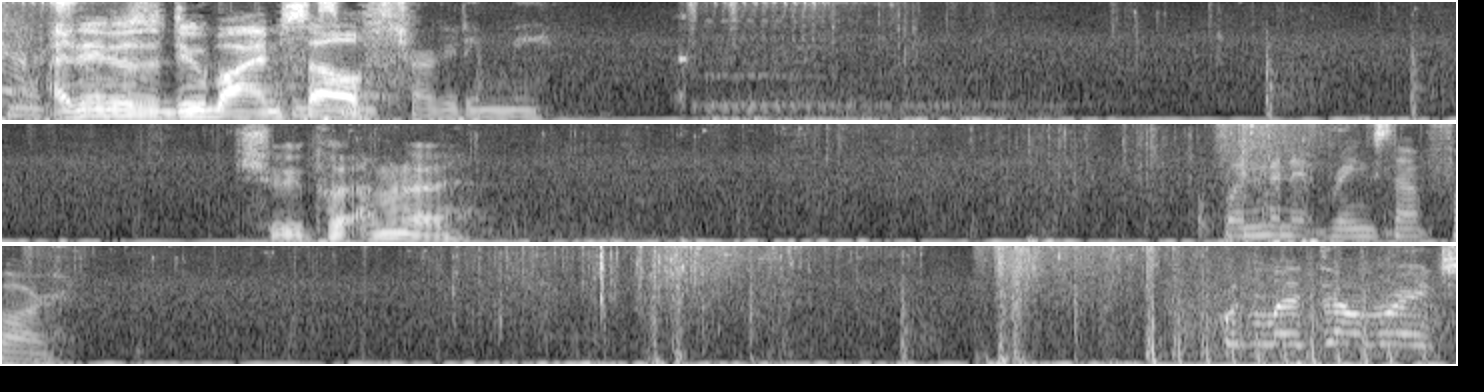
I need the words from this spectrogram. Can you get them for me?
there. I think there's a dude by himself. targeting me. Should we put? I'm gonna. One minute, ring's not far. Putting lead down range.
